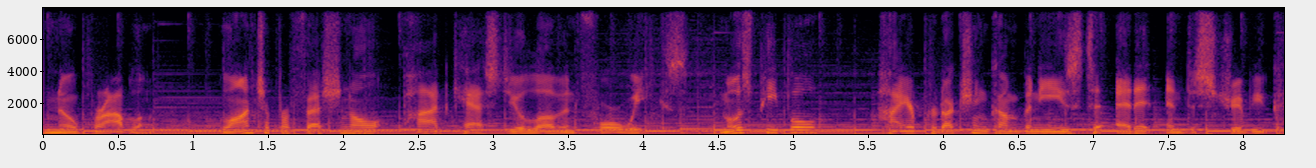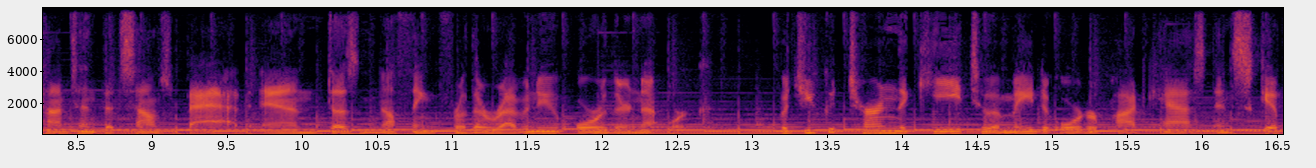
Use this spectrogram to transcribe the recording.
No problem Launch a professional podcast you'll love in four weeks. Most people hire production companies to edit and distribute content that sounds bad and does nothing for their revenue or their network. But you could turn the key to a made to order podcast and skip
